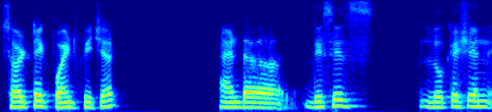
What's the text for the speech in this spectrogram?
So I'll take point feature and uh, this is location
